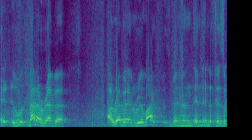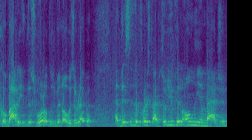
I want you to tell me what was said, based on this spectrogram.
It, it, not a rebbe, a rebbe in real life. It's been in, in, in, the physical body. In this world, there's been always a rebbe. And this is the first time. So you can only imagine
